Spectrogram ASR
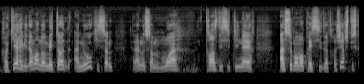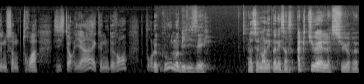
requiert évidemment nos méthodes à nous, qui sommes, là nous sommes moins transdisciplinaires à ce moment précis de notre recherche, puisque nous sommes trois historiens et que nous devons, pour le coup, mobiliser non seulement les connaissances actuelles sur euh,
